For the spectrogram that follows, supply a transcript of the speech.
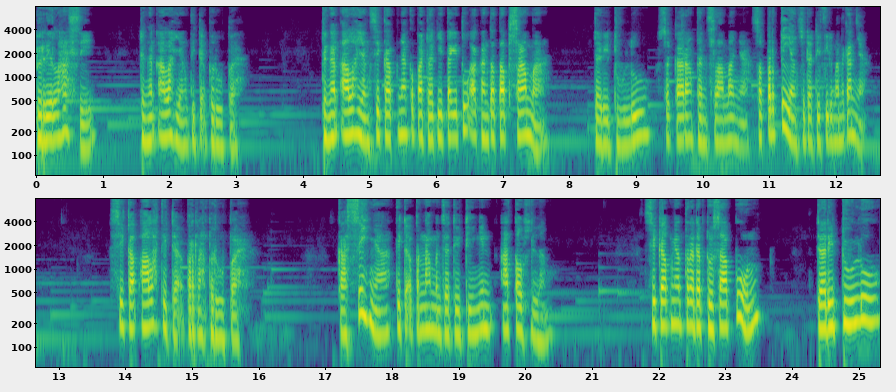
berelasi dengan Allah yang tidak berubah dengan Allah yang sikapnya kepada kita itu akan tetap sama dari dulu, sekarang, dan selamanya, seperti yang sudah difirmankannya. Sikap Allah tidak pernah berubah. Kasihnya tidak pernah menjadi dingin atau hilang. Sikapnya terhadap dosa pun, dari dulu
